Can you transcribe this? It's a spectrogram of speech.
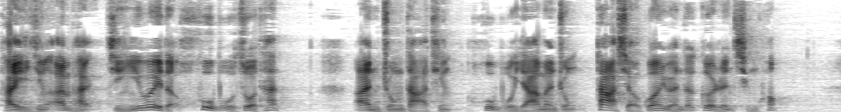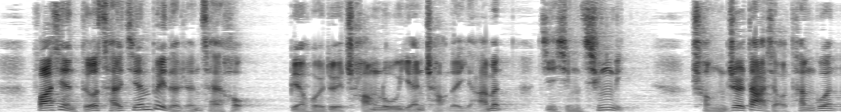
他已经安排锦衣卫的户部坐探，暗中打听户部衙门中大小官员的个人情况，发现德才兼备的人才后，便会对长芦盐场的衙门进行清理，惩治大小贪官。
